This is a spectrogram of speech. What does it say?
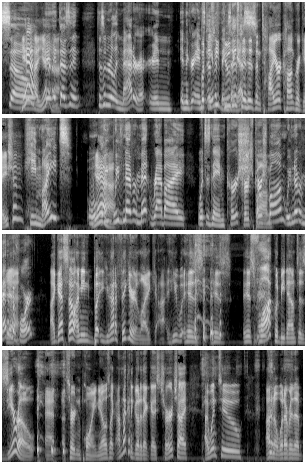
so Yeah, it- yeah. it, doesn't doesn't really matter in in the grand but scheme does he of things. do I this to his entire congregation He might. Yeah. we, have never met Rabbi. What's his name? Kirsch Kirschbaum. Kirschbaum. We've never met him before. I guess so. I mean, but you got to figure like he his his his flock would be down to zero at a certain point. You know, it's like I'm not going to go to that guy's church. I I went to I don't know whatever the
